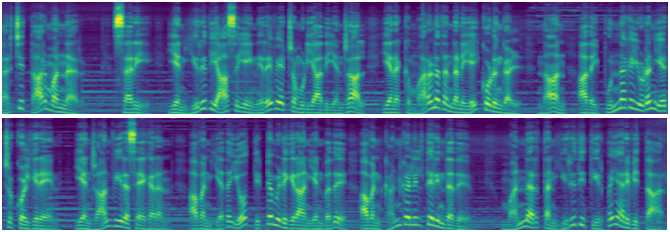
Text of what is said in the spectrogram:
கர்ச்சித்தார் மன்னர். சரி என் இறுதி ஆசையை நிறைவேற்ற முடியாது என்றால் எனக்கு மரண தண்டனையை கொடுங்கள். நான் அதை புன்னகையுடன் ஏற்றுக்கொள்கிறேன் என்றான் வீரசேகரன். அவன் எதையோ திட்டமிடுகிறான் என்பது அவன் கண்களில் தெரிந்தது. மன்னர் தன் இறுதி தீர்ப்பை அறிவித்தார்.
